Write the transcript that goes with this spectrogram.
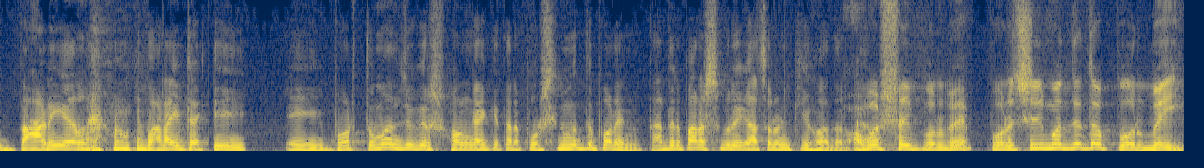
বাড়িওয়ালা বাড়াইটা কি এই বর্তমান যুগের সংজ্ঞায় কি তারা পড়শির মধ্যে পড়েন? তাদের পারস্পরিক আচরণ কি হওয়া দরকার? অবশ্যই পড়বে। পড়শির মধ্যে তো পড়বেই।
